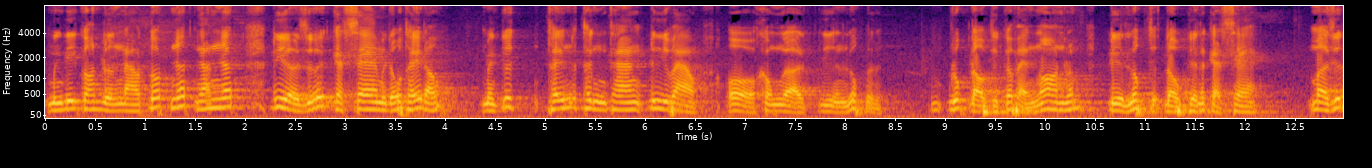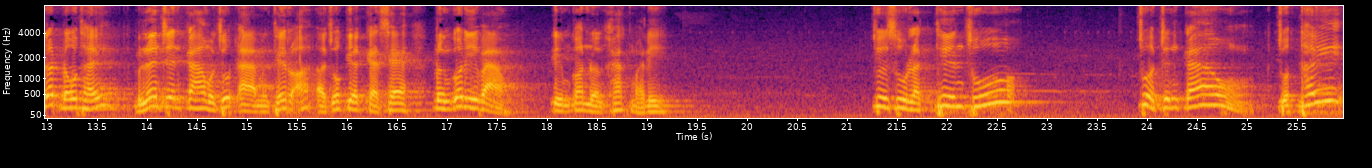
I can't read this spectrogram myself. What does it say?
mình đi con đường nào tốt nhất, ngắn nhất. Đi ở dưới kẹt xe mình đâu thấy đâu. Mình cứ thấy nó thênh thang đi vào. Ồ, không ngờ đi lúc lúc đầu thì có vẻ ngon lắm. Đi lúc đầu kia nó kẹt xe mà dưới đất đâu thấy, mình lên trên cao một chút. À mình thấy rõ, ở chỗ kia kẹt xe, đừng có đi vào, tìm con đường khác mà đi. Chúa Giêsu là Thiên Chúa Chúa ở trên cao, Chúa thấy,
